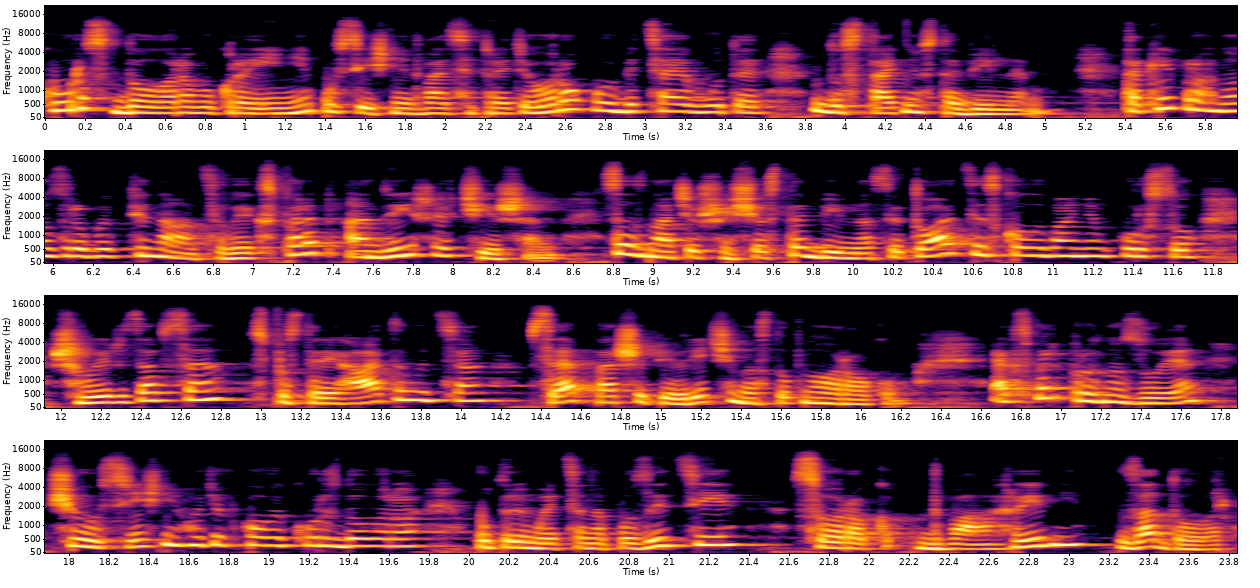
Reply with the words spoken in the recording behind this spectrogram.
Курс долара в Україні у січні 2023 року обіцяє бути достатньо стабільним. Такий прогноз зробив фінансовий експерт Андрій Шевчишин, зазначивши, що стабільна ситуація з коливанням курсу швидше за все спостерігатиметься все перше півріччя наступного року. Експерт прогнозує, що у січні готівковий курс долара утримається на позиції 42 гривні за долар.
